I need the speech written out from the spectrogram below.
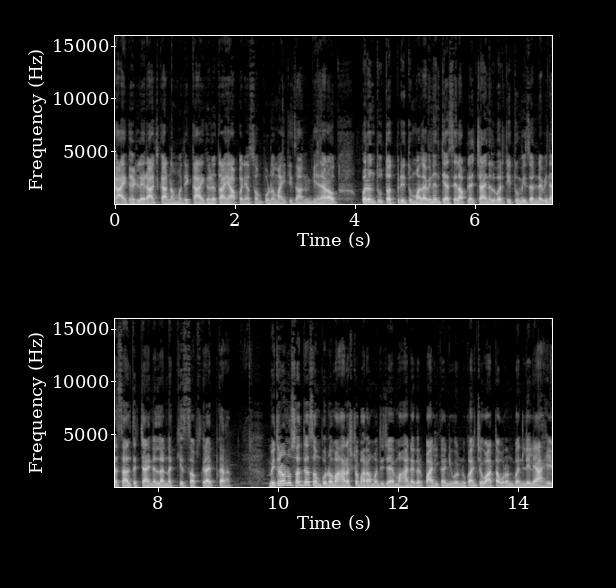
काय घडलंय राजकारणामध्ये काय घडत आहे आपण या संपूर्ण माहिती जाणून घेणार आहोत. परंतु तत्पूर्वी तुम्हाला विनंती असेल आपल्या चॅनलवरती तुम्ही जर नवीन असाल तर चॅनलला नक्कीच सबस्क्राईब करा. मित्रांनो सध्या संपूर्ण महाराष्ट्रभरामध्ये जे आहे महानगरपालिका निवडणुकांचे वातावरण बनलेले आहे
